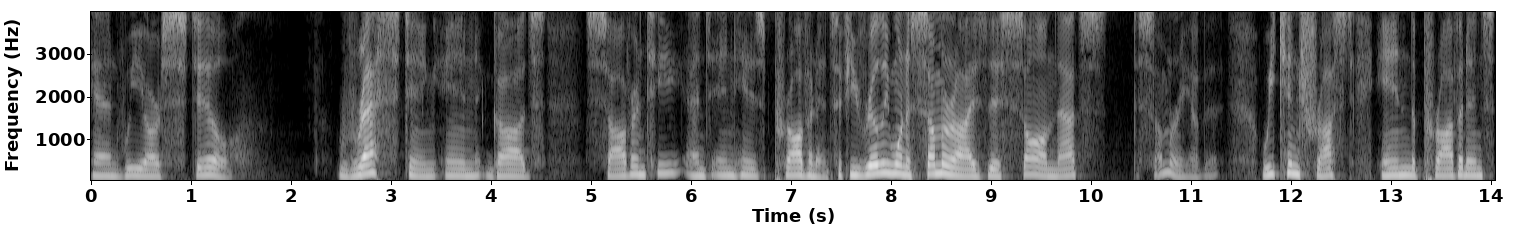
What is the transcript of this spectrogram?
and we are still resting in God's sovereignty and in his providence. If you really want to summarize this psalm, that's the summary of it. We can trust in the providence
